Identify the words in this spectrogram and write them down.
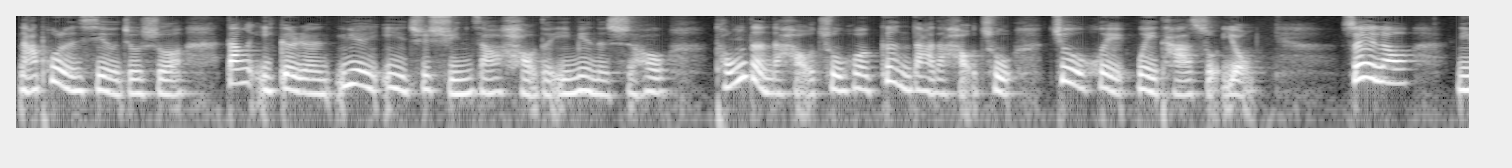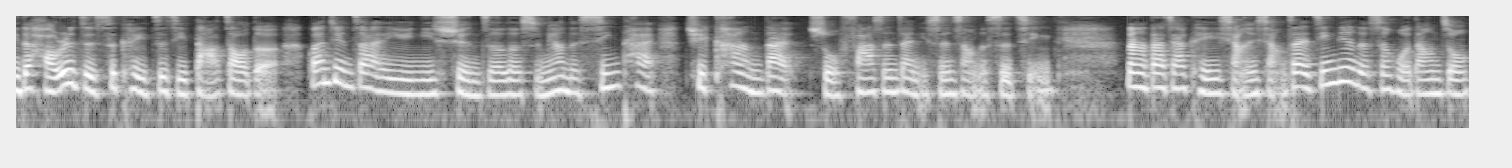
拿破仑希尔就说，当一个人愿意去寻找好的一面的时候，同等的好处或更大的好处就会为他所用。所以呢。你的好日子是可以自己打造的，关键在于你选择了什么样的心态去看待所发生在你身上的事情。那大家可以想一想，在今天的生活当中，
